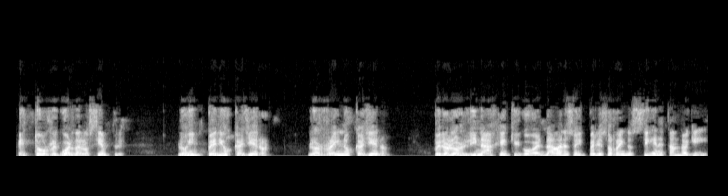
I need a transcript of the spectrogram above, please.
Esto recuérdalo siempre. Los imperios cayeron, los reinos cayeron, pero los linajes que gobernaban esos imperios, esos reinos siguen estando aquí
